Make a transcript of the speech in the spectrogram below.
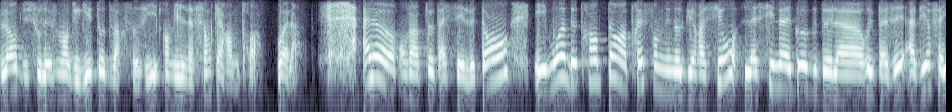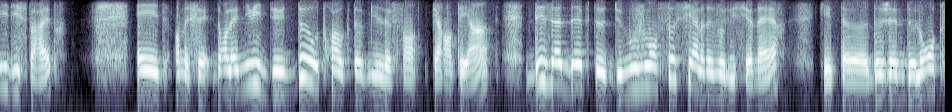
lors du soulèvement du ghetto de Varsovie en 1943. Voilà. Alors, on va un peu passer le temps, et moins de 30 ans après son inauguration, la synagogue de la rue Pavée a bien failli disparaître et en effet, dans la nuit du 2 au 3 octobre 1941, des adeptes du mouvement social révolutionnaire, qui est euh, d'Eugène Deloncle,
